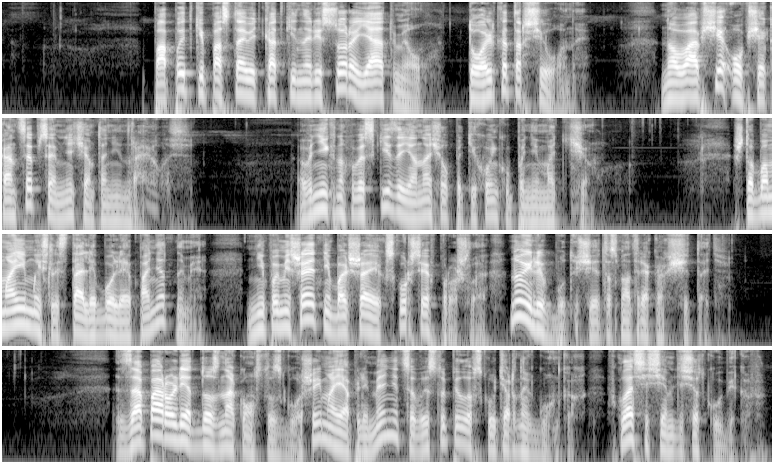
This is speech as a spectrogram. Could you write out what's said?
Попытки поставить катки на рессоры я отмел. Только торсионы. Но вообще общая концепция мне чем-то не нравилась. Вникнув в эскизы, я начал потихоньку понимать, чем. Чтобы мои мысли стали более понятными, не помешает небольшая экскурсия в прошлое, ну или в будущее, это смотря как считать. За пару лет до знакомства с Гошей моя племянница выступила в скутерных гонках в классе 70 кубиков.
